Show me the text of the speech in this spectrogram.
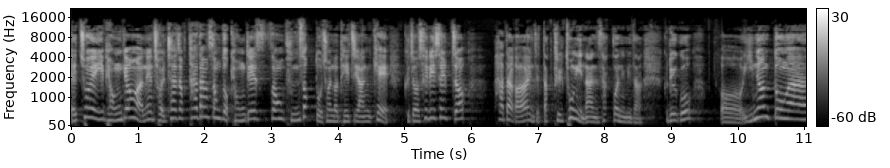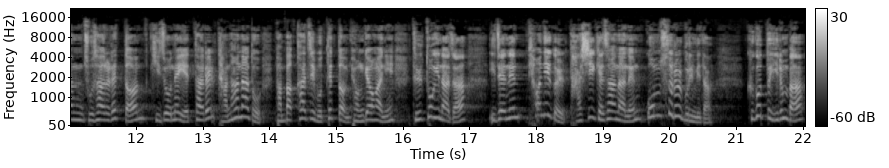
애초에 이 변경안은 절차적 타당성도 경제성 분석도 전혀 되지 않게 그저 스리슬쩍 하다가 이제 딱 들통이 난 사건입니다. 그리고 어, 2년 동안 조사를 했던 기존의 예타를 단 하나도 반박하지 못했던 변경안이 들통이 나자 이제는 편익을 다시 계산하는 꼼수를 부립니다. 그것도 이른바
